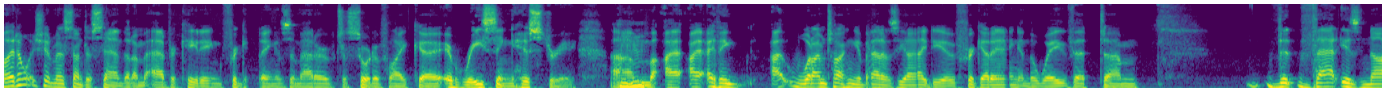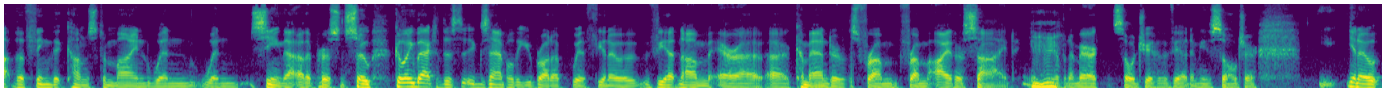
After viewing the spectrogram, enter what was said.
well, I don't want you to misunderstand that I'm advocating forgetting as a matter of just sort of like uh, erasing history. Um, mm-hmm. I, I, think I, what I'm talking about is the idea of forgetting in the way that. Um, that that is not the thing that comes to mind when when seeing that other person. So going back to this example that you brought up with you know Vietnam era uh, commanders from from either side, mm-hmm. you have an American soldier, you have a Vietnamese soldier you know,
